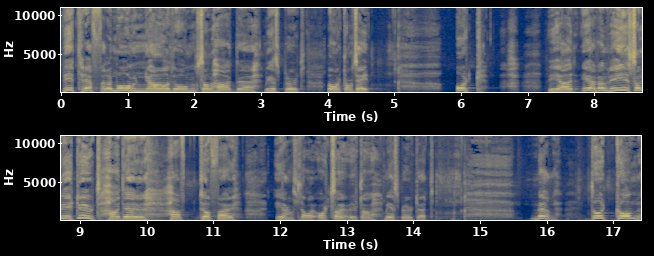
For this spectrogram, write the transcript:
Vi träffade många av dem som hade missbruk bakom sig. Och vi hade, även vi som gick ut hade haft tuffa inslag också utav missbruket. Men då kom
